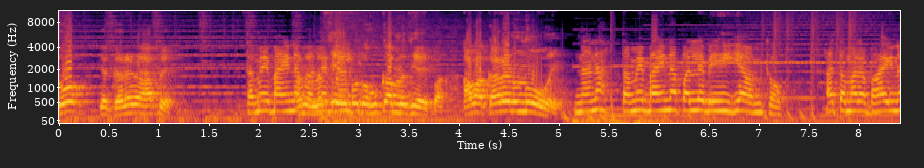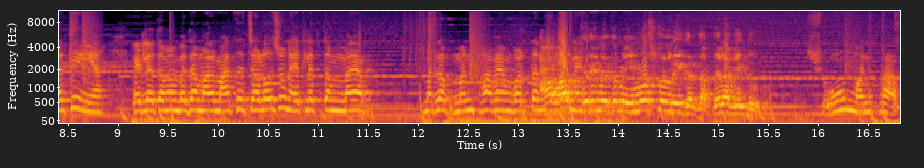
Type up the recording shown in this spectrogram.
કહો કે ઘરેણા આપે તમે બાઈના પલ્લે બેહી તો હુકામ નથી આપ્યા આવા કારણ ન હોય. ના ના તમે બાઈના પલ્લે બેહી ગયા એમ કહો. આ તમારા ભાઈ નથી અહીંયા. એટલે તમે બધા મારા માથે ચડો છો ને એટલે તમે મતલબ મન ફાવે એમ વર્તન આ વાત કરીને તમે ઇમોશનલ નહીં કરતા પહેલા કહી દઉં. શું મન ફાવ?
